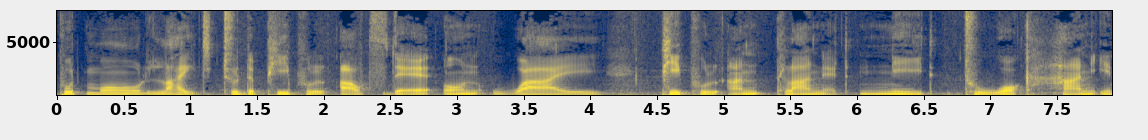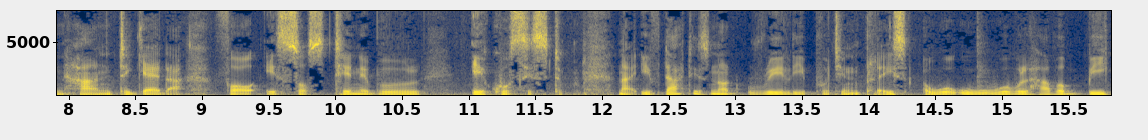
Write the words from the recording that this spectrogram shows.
put more light to the people out there on why people and planet need to work hand in hand together for a sustainable ecosystem. Now, if that is not really put in place, we, we will have a big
